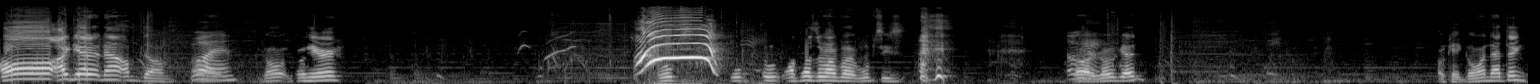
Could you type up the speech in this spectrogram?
Oh, I get it now. I'm dumb. What? Alright, Go, go here. Ah! Oops, oops, oops, I pressed the wrong button. Whoopsies. Okay. Alright, go again. Okay, go on that thing.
